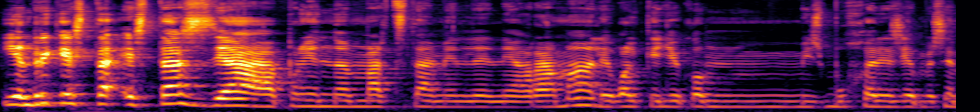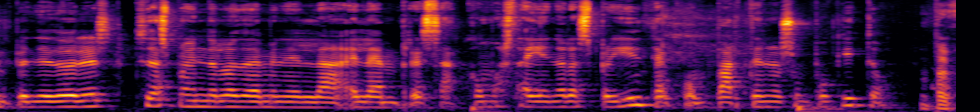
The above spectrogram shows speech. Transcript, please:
Y Enrique, está- estás ya poniendo en marcha también el enneagrama, al igual que yo con mis mujeres y hombres emprendedores, estás poniéndolo también en la, en la empresa. ¿Cómo está yendo la experiencia? Compártenos un poquito. Pues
